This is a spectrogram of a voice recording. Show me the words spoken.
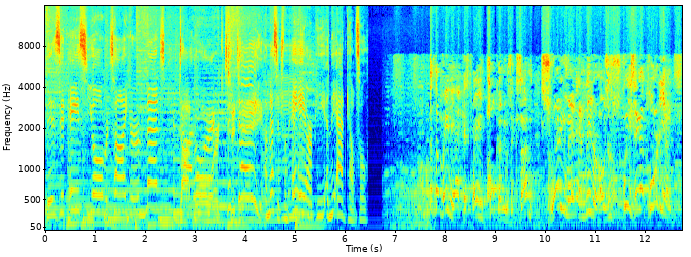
Visit aceyourretirement.org today. today. A message from AARP and the Ad Council. The maniac is playing polka music, son. Sweaty men and lederhosen squeezing accordions.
